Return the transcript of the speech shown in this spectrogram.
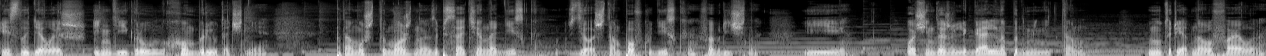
если ты делаешь инди-игру, ну, homebrew точнее, потому что можно записать ее на диск, сделать штамповку диска фабрично, и очень даже легально подменить там внутри одного файла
